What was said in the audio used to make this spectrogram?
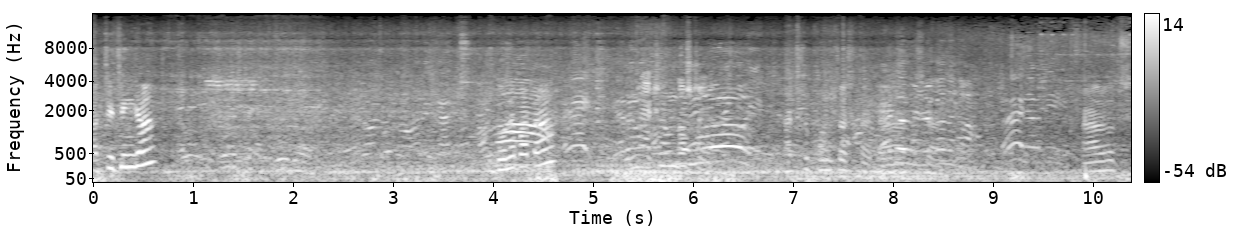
আর চিচিঙ্গা? ধনে পাতা? একশো দশ টাকা একশো পঞ্চাশ টাকা আচ্ছা। আর হচ্ছে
